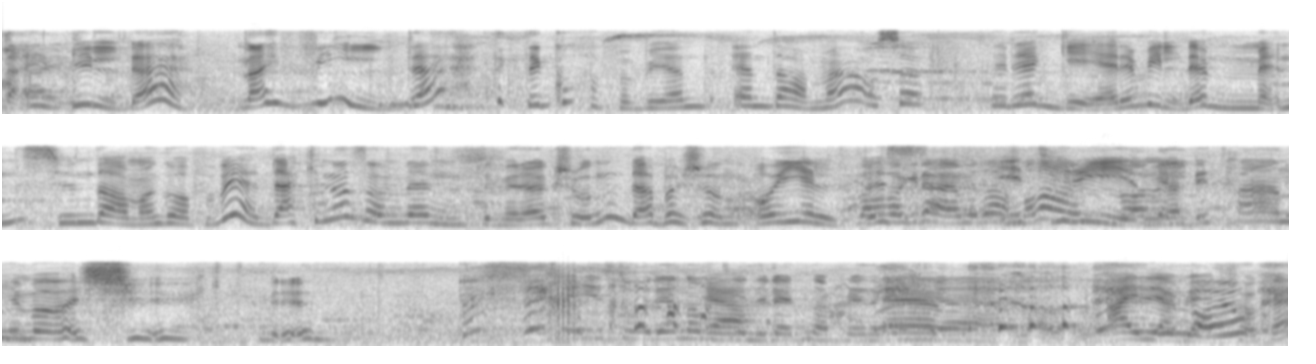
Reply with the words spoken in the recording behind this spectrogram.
nei, Vilde. Nei, Vilde. Det går forbi en, en dame, og så reagerer Vilde mens hun dama går forbi. Det er ikke noe sånn vente med reaksjonen. Det er bare sånn å hjelpes dama, i trynet. Hun. Hun må være sjukt brun. Historien om Ja. Tinder-daten, det kan ikke la det. Nei, jeg ble helt sjokka.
